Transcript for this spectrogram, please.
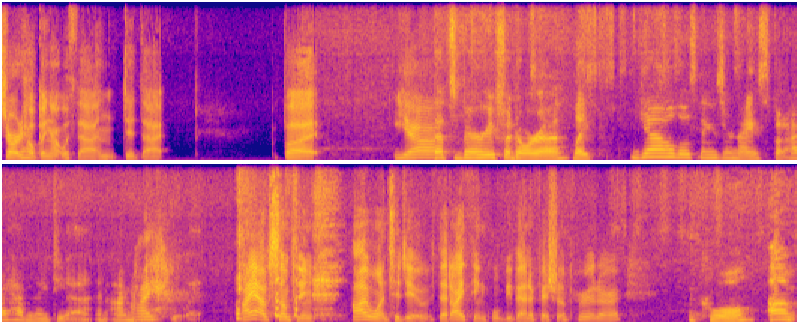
started helping out with that and did that. But yeah, That's very Fedora. Like, yeah, all those things are nice, but I have an idea and I'm going I- to do it. I have something I want to do that I think will be beneficial for Fedora. Cool. Um,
